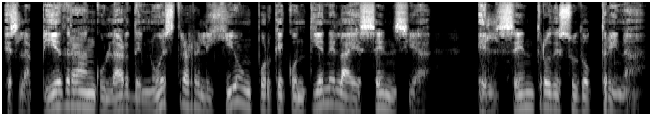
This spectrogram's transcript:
Es la piedra angular de nuestra religión porque contiene la esencia, el centro de su doctrina.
